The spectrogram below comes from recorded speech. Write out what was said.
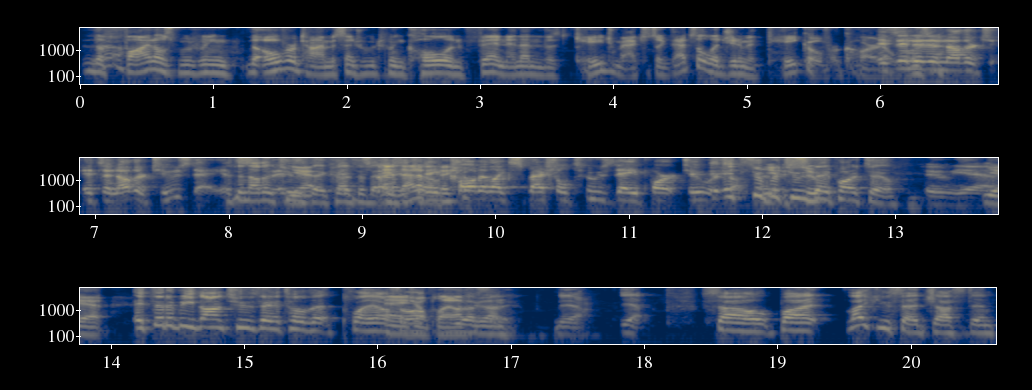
The Yeah. finals between the overtime, essentially between Cole and Finn, and then the cage match. It's like that's a legitimate takeover card. Isn't it another? t- It's another Tuesday. It's another it's- Tuesday yeah, because of the Is that they official? called it like Special Tuesday Part Two or something. It's Super Yeah, Tuesday Super- Part Two. Two, yeah. Yeah. It didn't be on Tuesday until the playoffs. NHL off playoffs USA. Yeah, yeah. So, but like you said, Justin,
